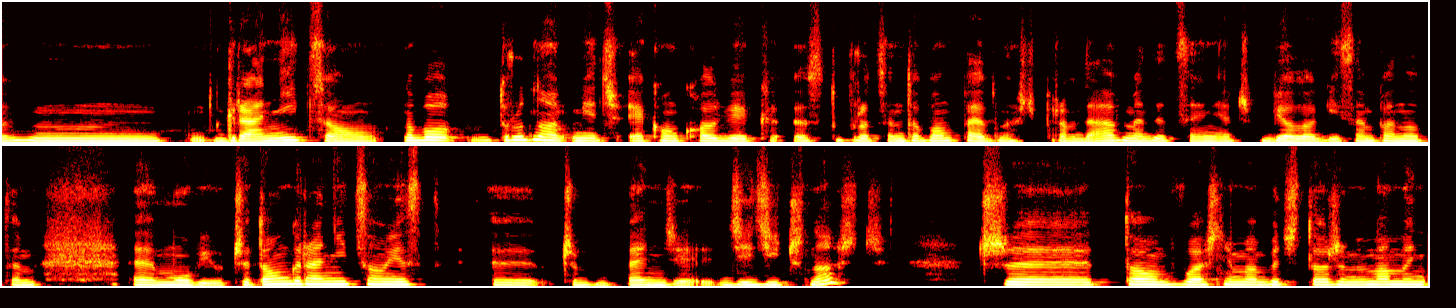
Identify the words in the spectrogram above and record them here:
mm, granicą, no bo trudno mieć jakąkolwiek stuprocentową pewność, prawda, w medycynie czy w biologii, sam Pan o tym y, mówił. Czy tą granicą jest, y, czy będzie dziedziczność? Czy to właśnie ma być to, że my mamy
